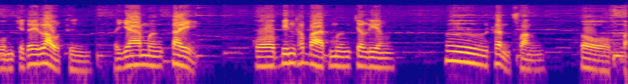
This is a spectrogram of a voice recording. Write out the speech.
ผมจะได้เล่าถึงพญาเมืองใต้ก่อบินทบาทเมืองเจะเลียงเฮ้อท่านฟังต่อไป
